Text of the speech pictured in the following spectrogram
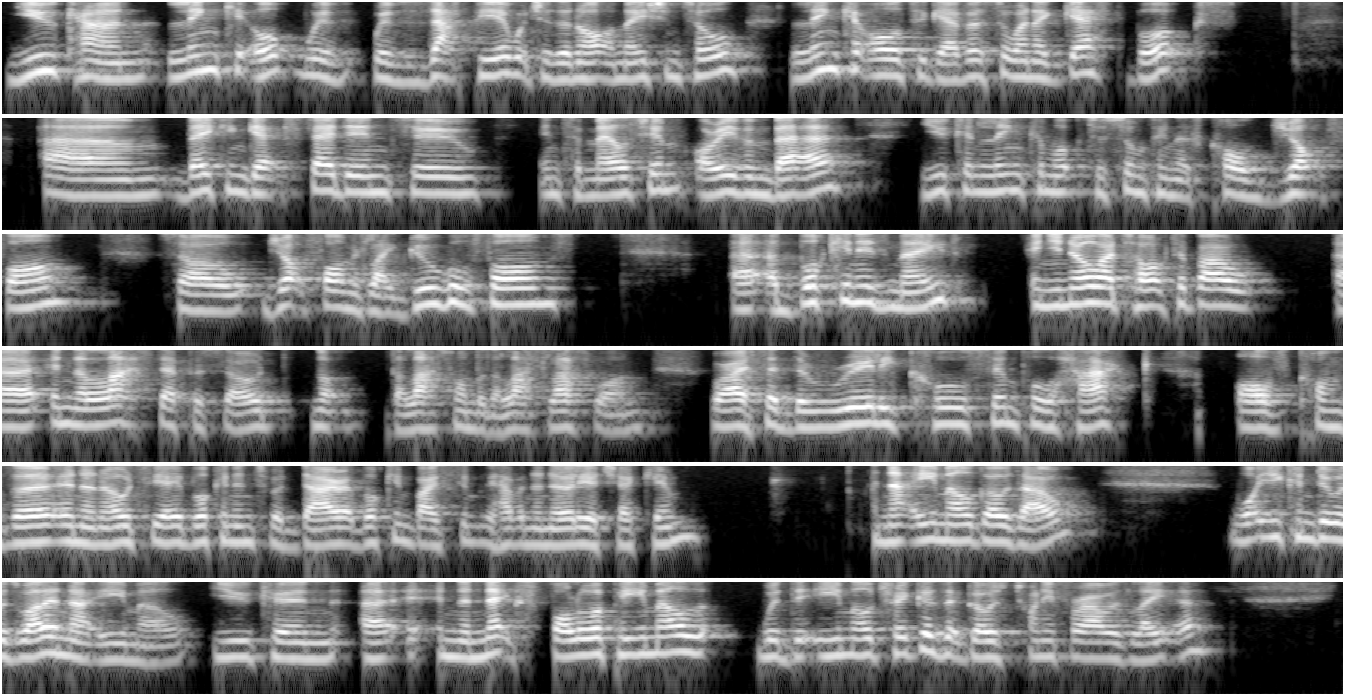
you can link it up with with Zapier, which is an automation tool. Link it all together, so when a guest books, um, they can get fed into into Mailchimp, or even better, you can link them up to something that's called Jotform. So Jotform is like Google Forms. Uh, a booking is made, and you know I talked about uh, in the last episode, not the last one, but the last last one, where I said the really cool, simple hack of converting an OTA booking into a direct booking by simply having an earlier check-in, and that email goes out. What you can do as well in that email, you can uh, in the next follow-up email with the email triggers that goes 24 hours later,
